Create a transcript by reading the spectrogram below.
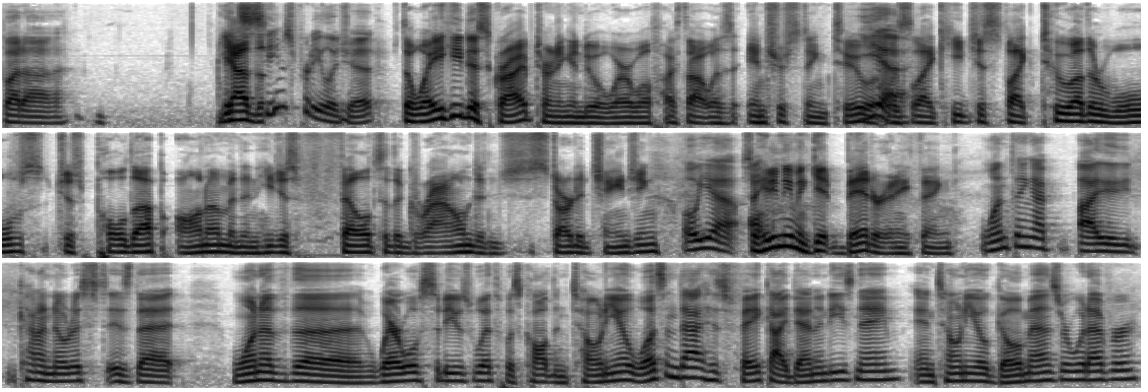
but uh, Yeah, it the- seems pretty legit. the way he described turning into a werewolf, I thought was interesting too. It Yeah. was like he just like two other wolves just pulled up on him, and then he just fell to the ground and just started changing. Oh yeah. So he didn't even get bit or anything. One thing I I kind of noticed is that one of the werewolves that he was with was called Antonio. Wasn't that his fake identity's name, Antonio Gomez or whatever?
